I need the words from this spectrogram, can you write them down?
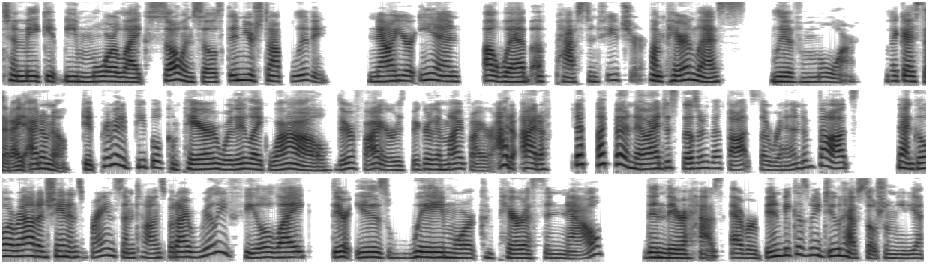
to make it be more like so and so. Then you're stopped living. Now mm-hmm. you're in a web of past and future. Compare less, live more. Like I said, I, I don't know. Did primitive people compare? Were they like, wow, their fire is bigger than my fire? I don't, I don't, I don't know. I just, those are the thoughts, the random thoughts that go around in Shannon's brain sometimes. But I really feel like there is way more comparison now than there has ever been because we do have social media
